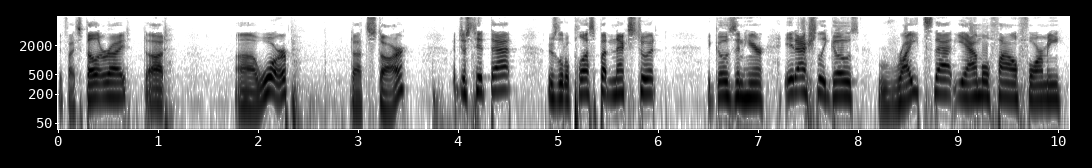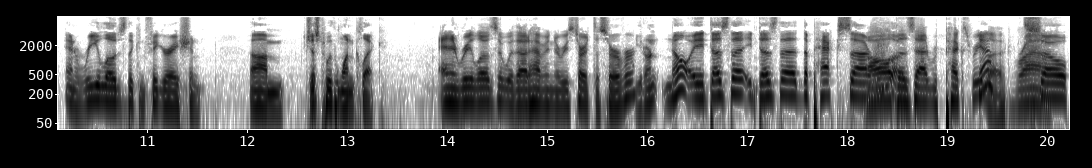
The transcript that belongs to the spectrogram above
If I spell it right, dot uh, warp dot star. I just hit that. There's a little plus button next to it. It goes in here. It actually goes writes that YAML file for me and reloads the configuration um, just with one click. and it reloads it without having to restart the server. You don't know it does the it does the the PEX uh, oh, reload. does that PEX reload? Yeah. So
